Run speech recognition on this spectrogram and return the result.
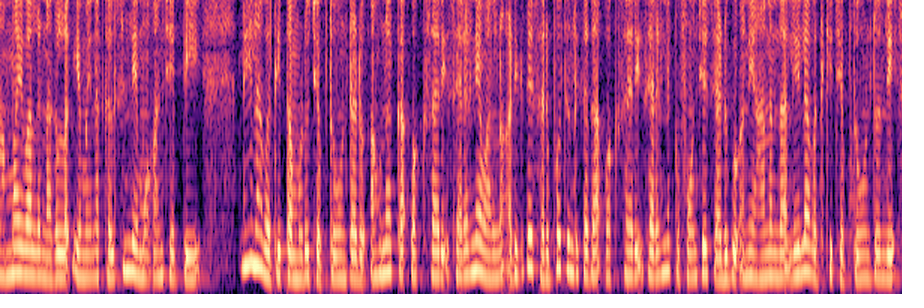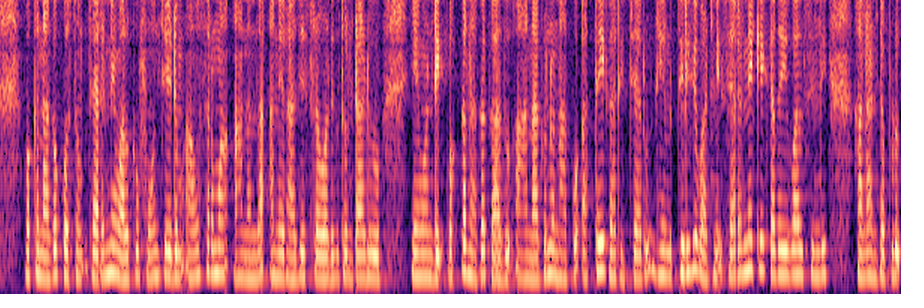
అమ్మాయి వాళ్ళ నగల్లో ఏమైనా కలిసిందేమో అని చెప్పి లీలావతి తమ్ముడు చెప్తూ ఉంటాడు అవునక్క ఒకసారి శరణ్య వాళ్ళను అడిగితే సరిపోతుంది కదా? ఒకసారి శరణ్యకు ఫోన్ చేసి అడుగు అని ఆనంద లీలావతికి చెప్తూ ఉంటుంది. ఒక నగ కోసం శరణ్య వాళ్ళకు ఫోన్ చేయడం అవసరమా? ఆనంద అని రాజేశ్వరరావు అడుగుతుంటాడు. ఏమండి ఒక్క నగ కాదు. ఆ నగను నాకు అత్తయ్య గారు ఇచ్చారు. నేను తిరిగి వాటిని శరణ్యకే కదా ఇవ్వాల్సింది? అలాంటప్పుడు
